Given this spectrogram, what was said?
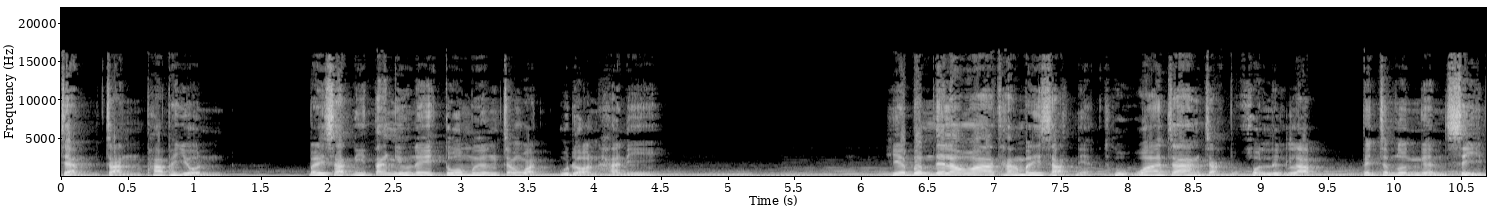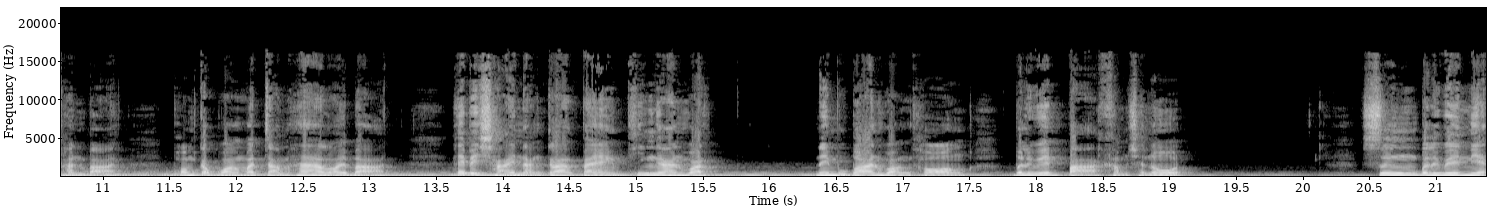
แจ่มจันภาพยนตร์ บริษัทนี้ตั้งอยู่ในตัวเมืองจังหวัดอุดรธานีเฮียเบิ้มได้เล่าว่าทางบริษัทเนี่ยถูกว่าจ้างจากบุคคลลึกลับ เป็นจำนวนเงิน 4,000 บาท พร้อมกับวางมาจำ500 บาท ให้ไปฉายหนังกลางแปลงที่งานวัด ในหมู่บ้านวังทอง บริเวณป่าคำชะโนด ซึ่งบริเวณนี้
